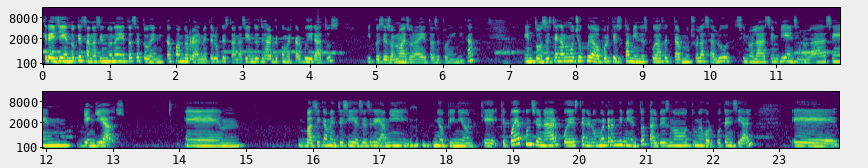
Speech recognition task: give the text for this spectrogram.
creyendo que están haciendo una dieta cetogénica cuando realmente lo que están haciendo es dejar de comer carbohidratos, y pues eso no es una dieta cetogénica. Entonces tengan mucho cuidado porque eso también les puede afectar mucho la salud si no la hacen bien, si no la hacen bien guiados. Em, básicamente sí, esa sería mi, mi opinión, que, que, puede funcionar, puedes tener un buen rendimiento, tal vez no tu mejor potencial, eh,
